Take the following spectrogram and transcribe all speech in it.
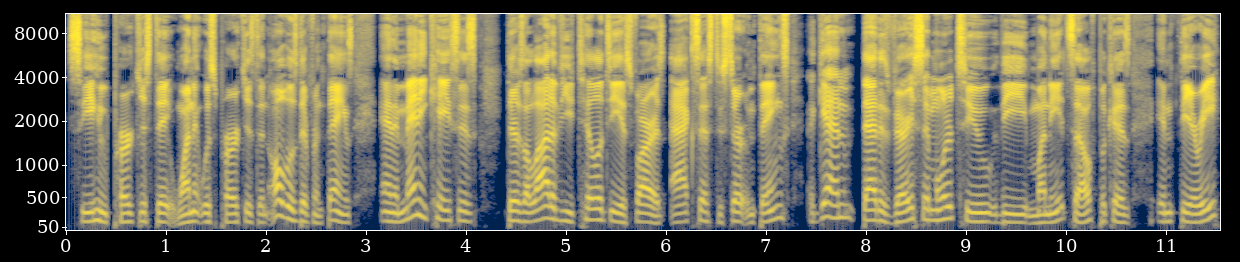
see who purchased it, when it was purchased, and all those different things. And in many cases, there's a lot of utility as far as access to certain things. Again, that is very similar to the money itself because in theory,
